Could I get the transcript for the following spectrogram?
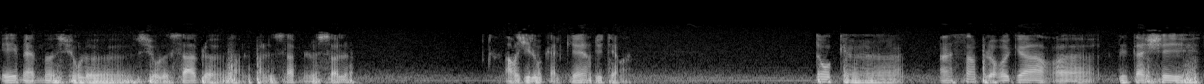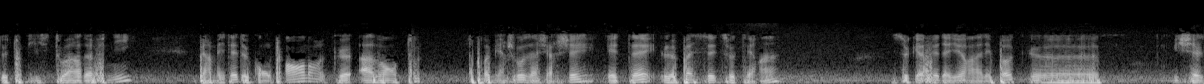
et même sur le sur le sable, enfin pas le sable, mais le sol argilo-calcaire du terrain. Donc euh, un simple regard euh, détaché de toute l'histoire d'OVNI permettait de comprendre que avant tout, la première chose à chercher était le passé de ce terrain, ce qu'a fait d'ailleurs à l'époque euh, Michel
